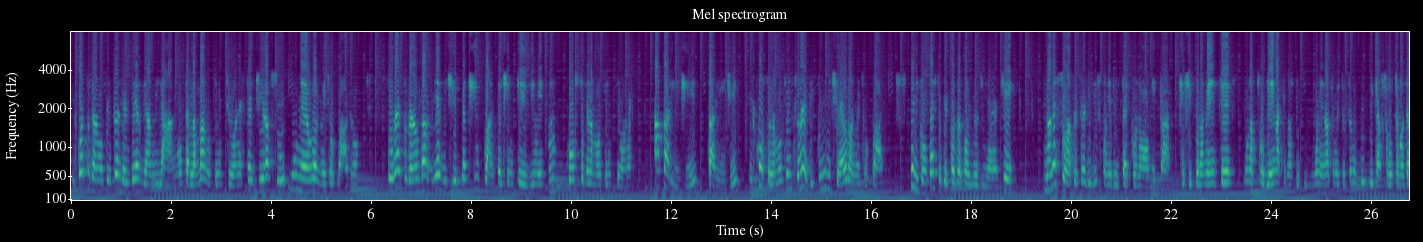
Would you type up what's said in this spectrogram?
il costo della manutenzione del verde a Milano per la manutenzione si aggira su un euro al metro quadro. Sul resto della Lombardia di circa 50 centesimi hm, costo della manutenzione. A Parigi, Parigi il costo della manutenzione è di 15 euro al metro quadro. Quindi con questo che cosa voglio dire? Che non è solo una questione di disponibilità economica, che è sicuramente un problema che i nostri comuni, le nostre amministrazioni pubbliche affrontano da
